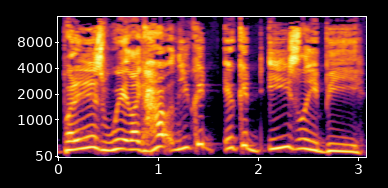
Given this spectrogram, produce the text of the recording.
but it is weird like how you could it could easily be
